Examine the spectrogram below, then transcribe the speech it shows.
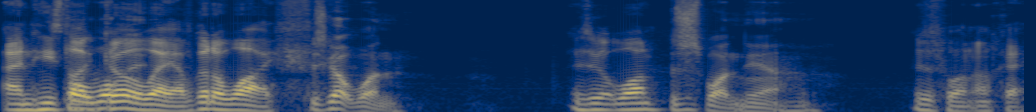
and he's like, Well, "Go away! I've got a wife." He's got one. He's got one? There's just one, yeah. Just one. Okay.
